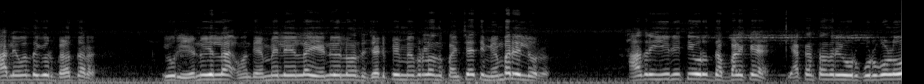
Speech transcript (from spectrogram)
ಆ ಲೆವೆಲ್ದಾಗ ಇವ್ರು ಬೆಳೆದಾರ. ಇವ್ರು ಏನೂ ಇಲ್ಲ, ಒಂದು ಎಂ ಎಲ್ ಎ ಇಲ್ಲ, ಏನೂ ಇಲ್ಲ, ಒಂದು ಜಡ್ ಪಿ ಮೆಂಬರ್ ಒಂದು ಪಂಚಾಯತಿ ಮೆಂಬರ್ ಇಲ್ಲ ಇವರು. ಆದರೆ ಈ ರೀತಿ ಇವ್ರ ದಬ್ಬಳಿಕೆ, ಯಾಕಂತಂದ್ರೆ ಇವ್ರ ಗುರುಗಳು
